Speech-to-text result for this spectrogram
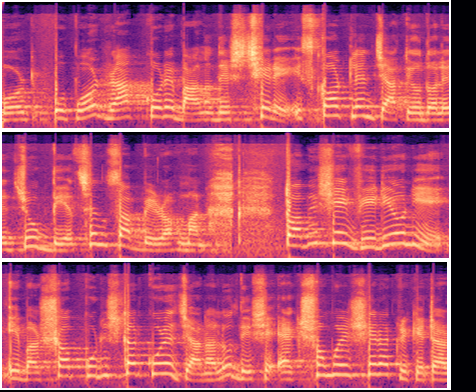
বোর্ড উপর রাগ করে বাংলাদেশ ছেড়ে স্কটল্যান্ড জাতীয় দলে যোগ দিয়েছেন সাব্বির রহমান। তবে সেই ভিডিও নিয়ে এবার সব পরিষ্কার করে জানালো দেশে এক সময়ের সেরা ক্রিকেটার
